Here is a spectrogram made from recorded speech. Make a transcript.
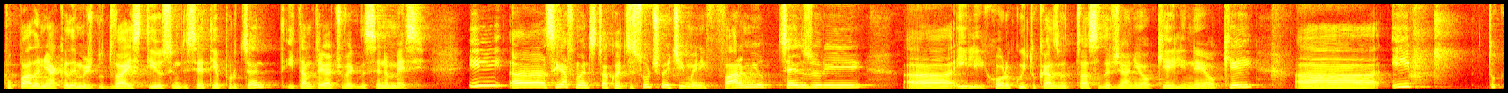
попада някъде между 20 и 80 процент и там трябва човек да се намеси. И а, сега в момента това, което се случва е, че има и фарми от цензори, а, или хора, които казват това съдържание е окей или не е окей. А, и тук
